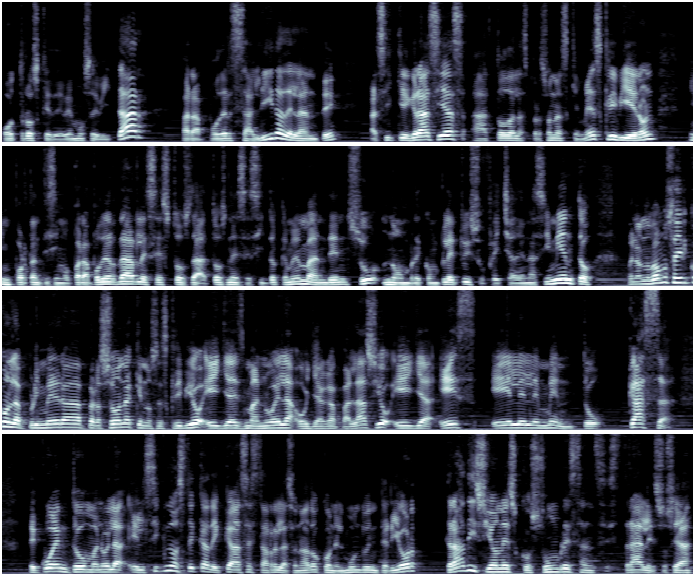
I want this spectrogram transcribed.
otros que debemos evitar para poder salir adelante. Así que gracias a todas las personas que me escribieron. Importantísimo, para poder darles estos datos necesito que me manden su nombre completo y su fecha de nacimiento. Bueno, nos vamos a ir con la primera persona que nos escribió. Ella es Manuela Ollaga Palacio. Ella es el elemento casa. Te cuento, Manuela, el signo azteca de casa está relacionado con el mundo interior, tradiciones, costumbres ancestrales, o sea,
